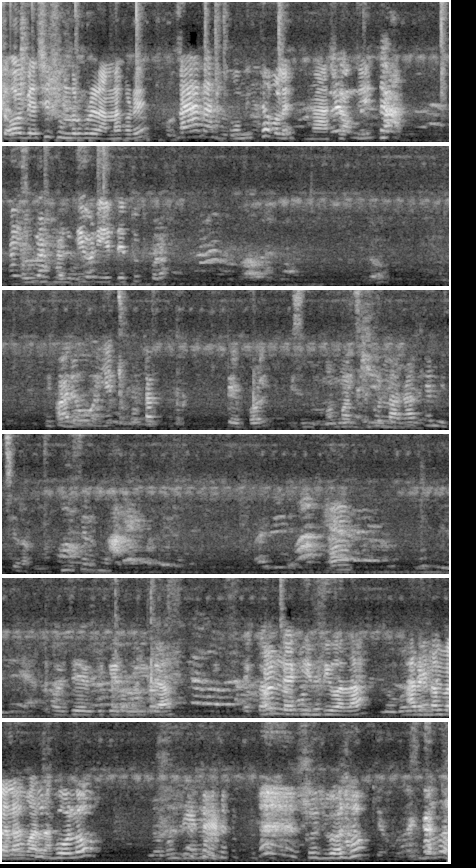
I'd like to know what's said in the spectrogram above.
তো ও বেশি সুন্দর করে রান্না করে। না না ও মিথ্যা বলে। না সত্যি। अरे वो ये छोटा टेबल इस इसको लगा के नीचे रखना नीचे रखना और जे এদিকে দুইটা একটা হচ্ছে হিন্দি वाला আর একটা वाला বড় कुछ वाला बोलो लोगों দিয়ে না कुछ बोलो বলো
